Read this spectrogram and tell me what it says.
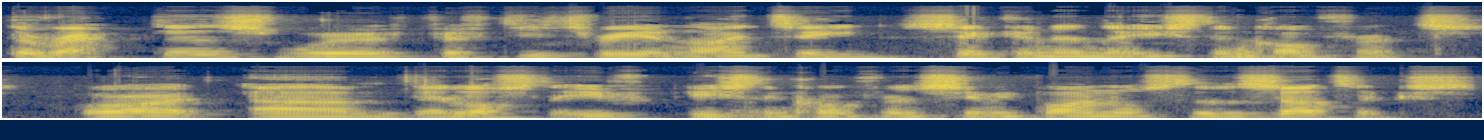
the Raptors were 53 and 19, second in the Eastern Conference. All right, um, they lost the Eastern Conference semifinals to the Celtics.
